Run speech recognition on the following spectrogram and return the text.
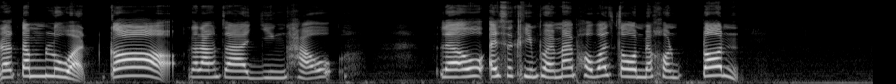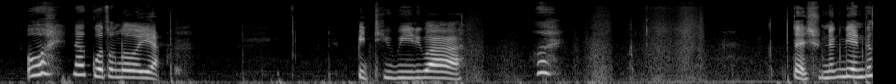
แล้วตำรวจก็กำลังจะยิงเขา แล้วไอศครีมไฟไหม้เพราะว่าโจรเป็นคนปล้นโอ้ยน่ากลัวจังเลยอะ ปิดทีวีดีกว่า แต่ชุดนักเรียนก็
